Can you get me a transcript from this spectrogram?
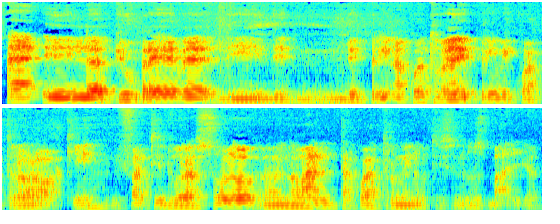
è il più breve di, di, di, di, a quantomeno dei primi quattro Rocky, infatti dura solo 94 eh, minuti se non sbaglio,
